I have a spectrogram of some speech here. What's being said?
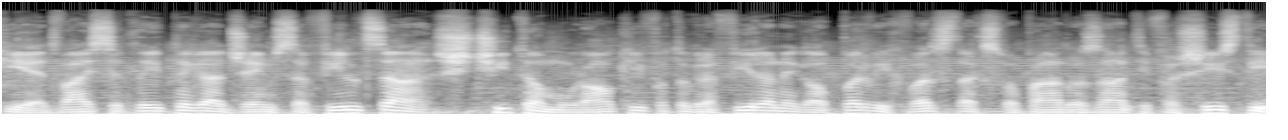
ki je 20-letnega Jamesa Filca s ščitom v roki, fotografiranega v prvih vrstah spopadov z antifašisti,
